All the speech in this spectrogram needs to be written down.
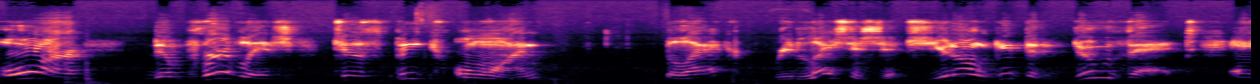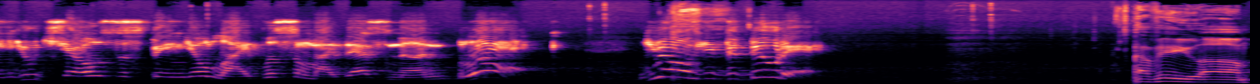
or the privilege to speak on black relationships. You don't get to do that. And you chose to spend your life with somebody that's non black. You don't get to do that. I feel you. Um,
